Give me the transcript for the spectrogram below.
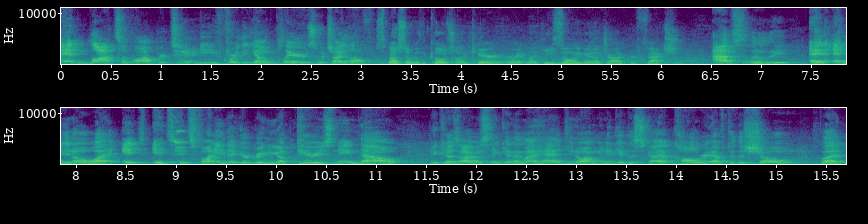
and lots of opportunity for the young players, which I love. Especially with a coach like Carey, right? Like he's only going to drive perfection. Absolutely. And and you know what? It's it's it's funny that you're bringing up Carey's name now because I was thinking in my head, you know, I'm going to give this guy a call right after the show, but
